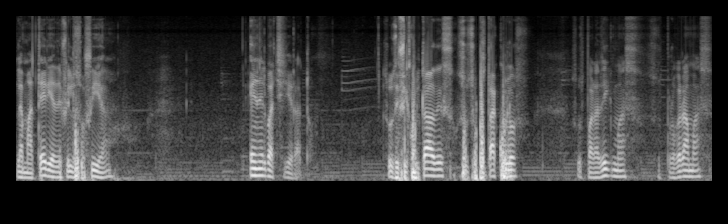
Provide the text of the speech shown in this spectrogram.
la materia de filosofía en el bachillerato? Sus dificultades, sus obstáculos, sus paradigmas, sus programas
